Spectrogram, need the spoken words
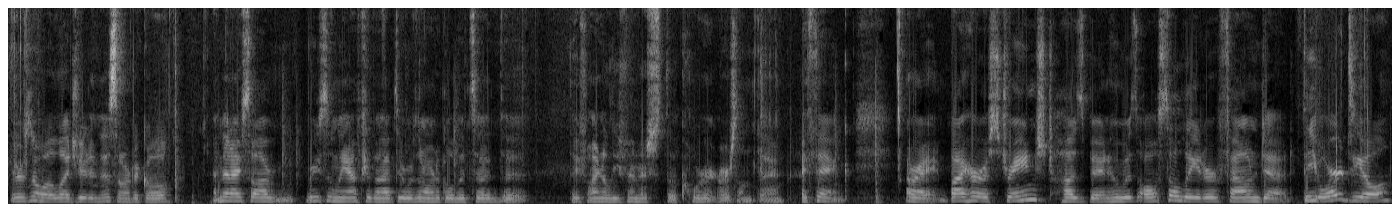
There's no alleged in this article. And then I saw recently after that there was an article that said that they finally finished the court or something. I think. All right, by her estranged husband, who was also later found dead. The ordeal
